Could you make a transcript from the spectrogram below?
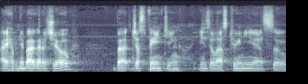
I have never got a job but just painting in the last 20 years. So,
